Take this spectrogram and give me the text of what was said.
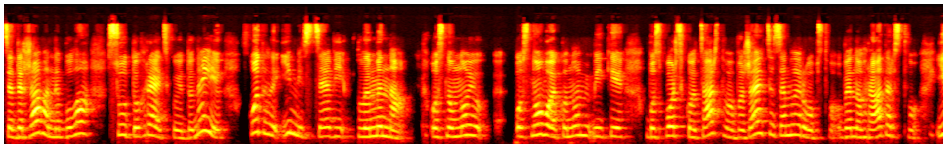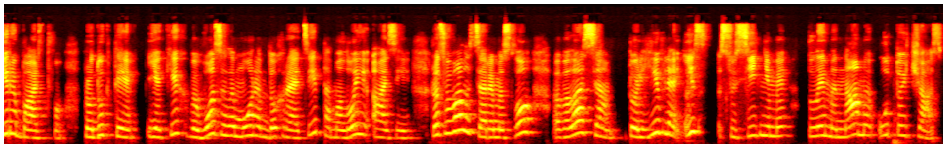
Ця держава не була суто грецькою, до неї входили і місцеві племена. Основною основою економіки Боспорського царства вважається землеробство, виноградарство і рибальство, продукти яких вивозили морем до Греції та Малої Азії. Розвивалося ремесло, велася торгівля із сусідніми племенами у той час.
